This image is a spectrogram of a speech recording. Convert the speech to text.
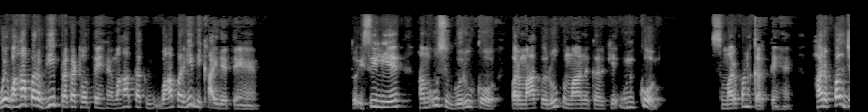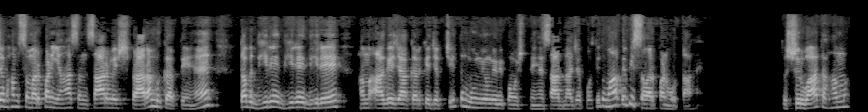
वे वहाँ पर भी प्रकट होते हैं वहाँ तक वहाँ पर ही दिखाई देते हैं। तो इसीलिए हम उस गुरु को परमात्मा रूप मान करके उनको समर्पण करते हैं। हर पल जब हम समर्पण यहाँ संसार में प्रारंभ करते हैं, तब धीरे धीरे धीरे हम आगे जाकर के जब चेतन भूमियों में भी पहुँचते हैं, साधना जब पहुँचते तो वहाँ पे भी समर्पण होता है। तो शुरुआत हम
